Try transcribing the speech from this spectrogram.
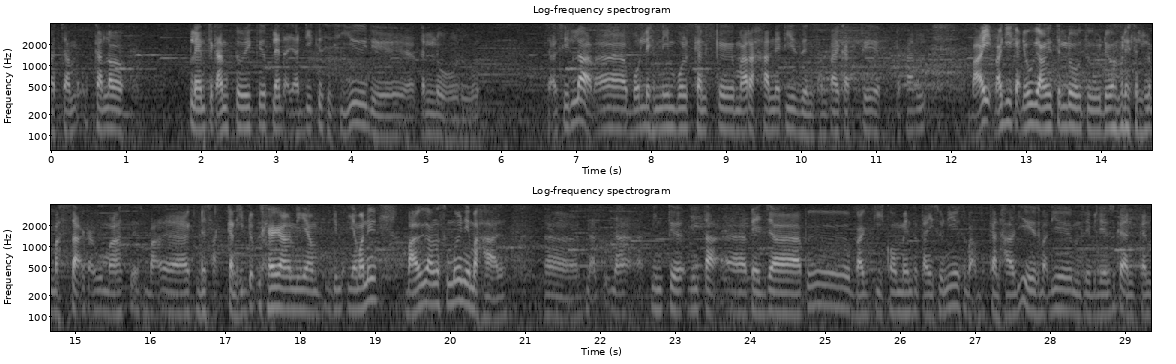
macam kalau plan terkantoi ke plan tak jadi ke sia-sia je telur tu. Tak silap uh, boleh menimbulkan kemarahan netizen sampai kata baik bagi kat dia orang telur tu dia orang boleh telur masak kat rumah se- sebab uh, desakan hidup sekarang ni yang yang mana barang semua ni mahal. Uh, nak nak minta minta uh, peja apa bagi komen tentang isu ni sebab bukan hal dia sebab dia menteri belia tu kan bukan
